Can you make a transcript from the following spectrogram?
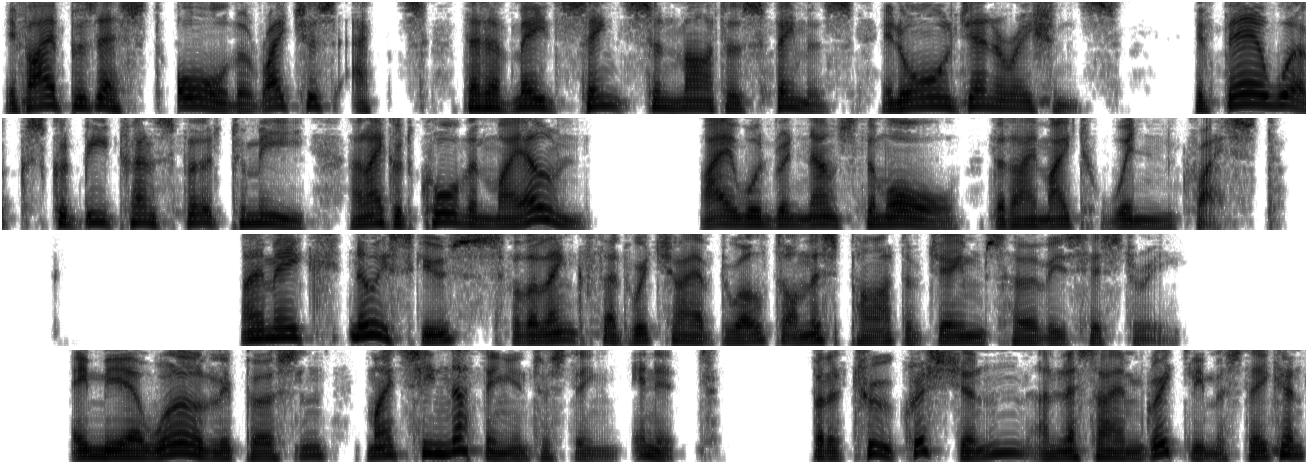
if I possessed all the righteous acts that have made saints and martyrs famous in all generations, if their works could be transferred to me and I could call them my own, I would renounce them all that I might win Christ. I make no excuse for the length at which I have dwelt on this part of James Hervey's history. A mere worldly person might see nothing interesting in it, but a true Christian, unless I am greatly mistaken,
